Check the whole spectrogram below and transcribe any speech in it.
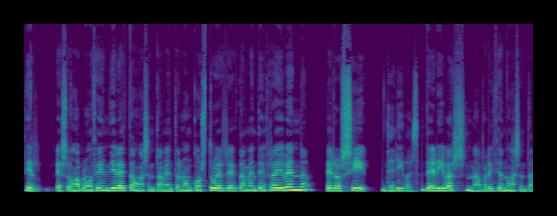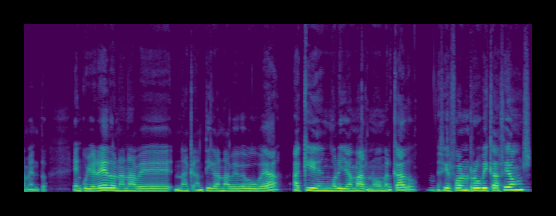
Dicir, é unha promoción indirecta a un asentamento. Non construes directamente a infravivenda, pero sí Derivas. Derivas na aparición dun asentamento. En Culleredo, na nave na antiga nave BBVA, aquí en Orillamar no mercado, uh -huh. es decir, foron reubicacións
